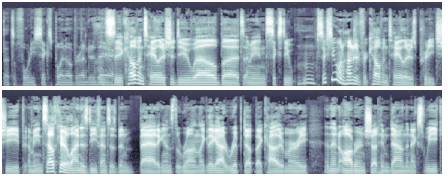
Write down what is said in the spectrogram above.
that's a 46 point over under there. Let's see. Kelvin Taylor should do well, but I mean, 60, hmm, 6,100 for Kelvin Taylor is pretty cheap. I mean, South Carolina's defense has been bad against the run. Like, they got ripped up by Kyler Murray, and then Auburn shut him down the next week.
